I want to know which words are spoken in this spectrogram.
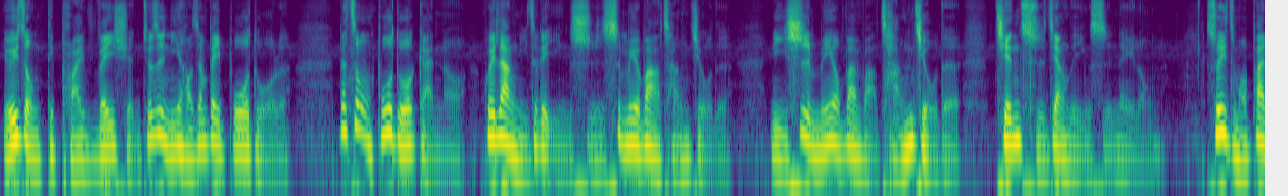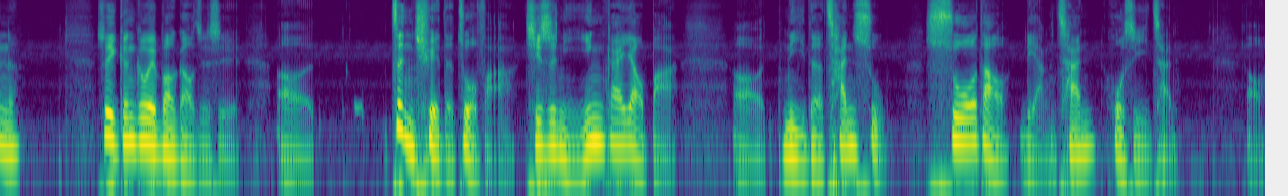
有一种 deprivation，就是你好像被剥夺了。那这种剥夺感哦，会让你这个饮食是没有办法长久的，你是没有办法长久的坚持这样的饮食内容。所以怎么办呢？所以跟各位报告就是，呃，正确的做法，其实你应该要把呃你的餐数缩到两餐或是一餐，哦，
